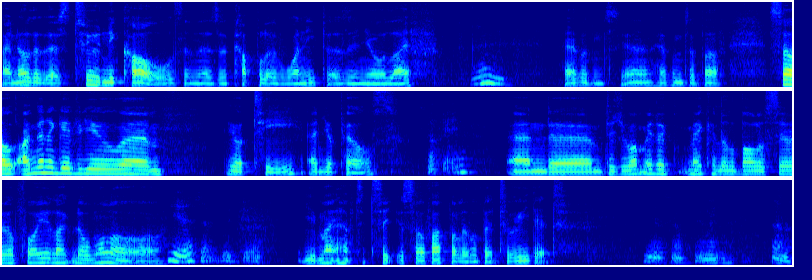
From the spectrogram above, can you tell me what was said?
I know that there's two Nicoles and there's a couple of Juanitas in your life. Mm. Heavens, yeah, heavens above. So I'm going to give you um, your tea and your pills. Okay. And um, did you want me to make a little bowl of cereal for you like normal, or, or Yes, that would go. you might have to sit yourself up a little bit to eat it? Yes, I'm feeling kind of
